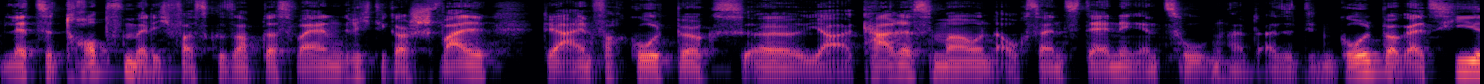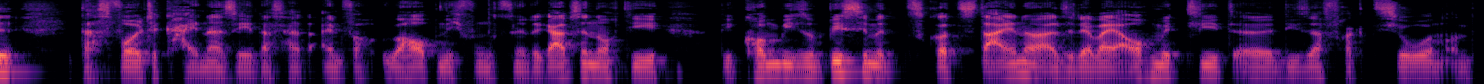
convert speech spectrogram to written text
letzte Tropfen, hätte ich fast gesagt. Das war ja ein richtiger Schwall, der einfach Goldbergs äh, ja, Charisma und auch sein Standing entzogen hat. Also den Goldberg als Heel, das wollte keiner sehen. Das hat einfach überhaupt nicht funktioniert. Da gab es ja noch die, die Kombi so ein bisschen mit Scott Steiner, also der war ja auch Mitglied äh, dieser Fraktion. Und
